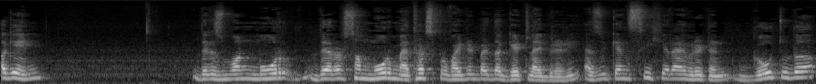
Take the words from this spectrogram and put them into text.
again there is one more there are some more methods provided by the get library. As you can see here i have written go to the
